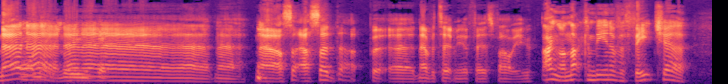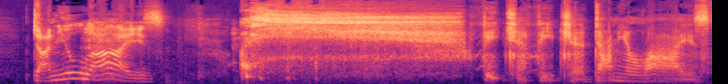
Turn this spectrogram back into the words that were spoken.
No, no, no, no, no, no, no. I, I said that, but uh, never take me at face value. Hang on, that can be another feature. Daniel lies. feature, feature. Daniel lies.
